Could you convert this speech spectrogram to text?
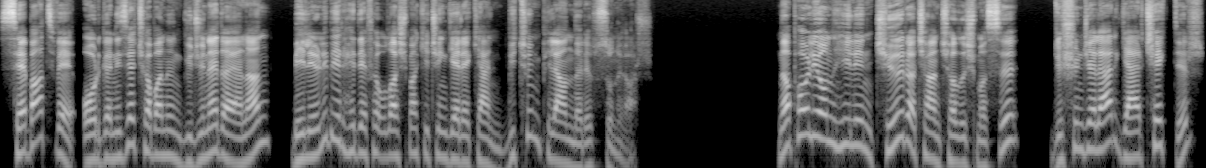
sebat ve organize çabanın gücüne dayanan belirli bir hedefe ulaşmak için gereken bütün planları sunuyor. Napolyon Hill'in çığır açan çalışması, düşünceler gerçektir,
